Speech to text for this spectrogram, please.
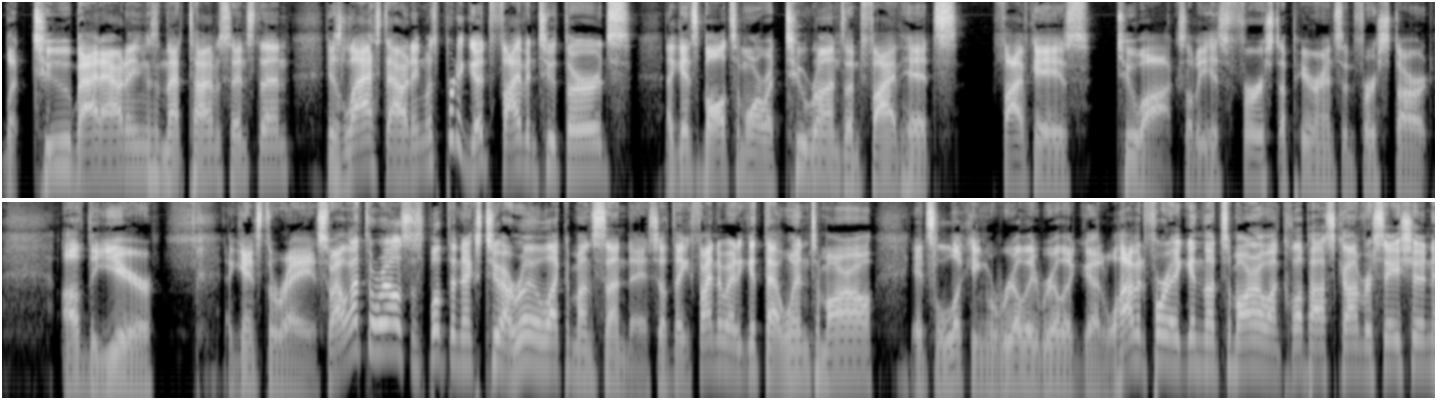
What two bad outings in that time since then? His last outing was pretty good, five and two thirds against Baltimore with two runs on five hits, five Ks, two walks. It'll be his first appearance and first start of the year against the Rays. So I like the Royals to split the next two. I really like them on Sunday. So if they find a way to get that win tomorrow, it's looking really, really good. We'll have it for you again though tomorrow on Clubhouse Conversation.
